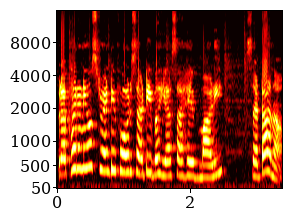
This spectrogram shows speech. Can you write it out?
प्रखर न्यूज ट्वेंटी फोरसाठी भैयासाहेब माळी सटाणा.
